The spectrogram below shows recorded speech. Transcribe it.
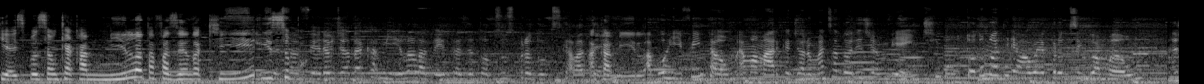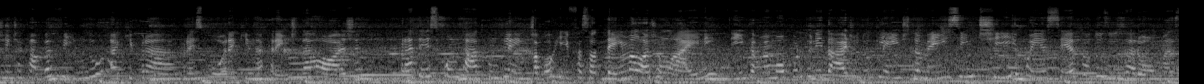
E a exposição que a Camila tá fazendo aqui. Isso é o dia da Camila, ela veio trazer todos os produtos que ela tem. A Camila. A Borrifa então é uma marca de aromatizadores de ambiente. Todo o material é produzido à mão. A gente acaba vindo aqui para expor aqui na frente da loja para ter esse contato com o cliente. A Borrifa só tem uma loja online, então é uma oportunidade do cliente também sentir, conhecer todos os aromas.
